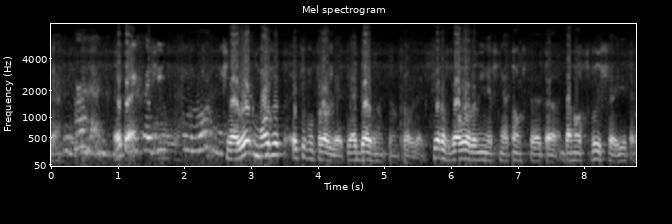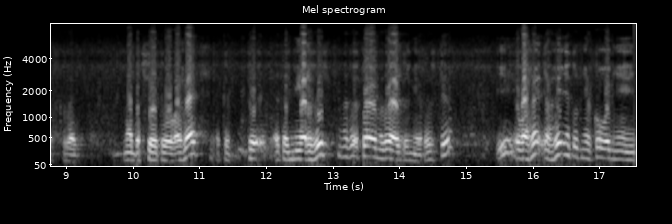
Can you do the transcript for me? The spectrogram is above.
Да. Это- Человек может этим управлять и обязан этим управлять. Все разговоры нынешние о том, что это дано свыше и, так сказать, надо все это уважать, это, это мерзость, то называется мерзостью, и уважение, тут никакого не,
